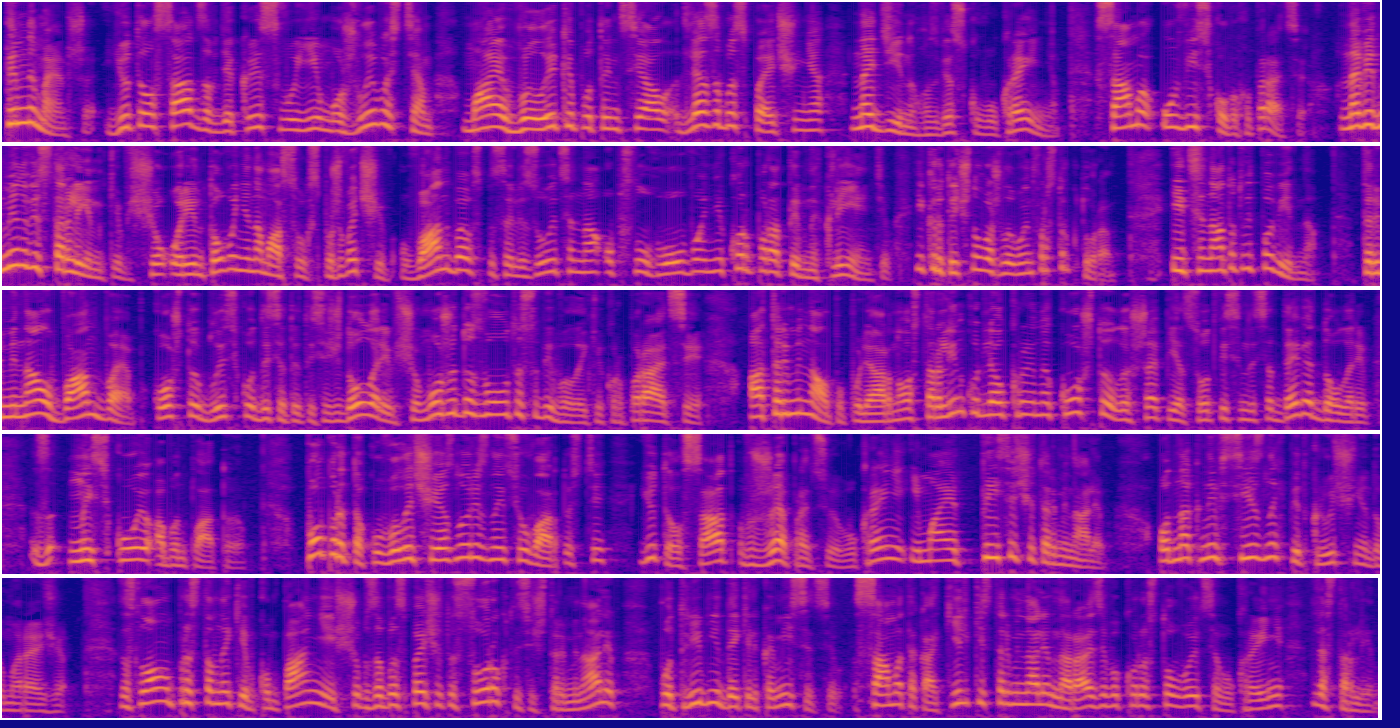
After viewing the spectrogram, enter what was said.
Тим не менше, Eutelsat завдяки своїм можливостям має великий потенціал для забезпечення надійного зв'язку в Україні саме у військових операціях. На відміну від Старлінків, що орієнтовані на масових споживачів, OneWeb спеціалізується на обслуговуванні корпоративних клієнтів і критично важлива інфраструктура. І ціна тут відповідна. Термінал OneWeb коштує близько 10 тисяч доларів, що можуть дозволити собі великі корпорації. А термінал популярного Starlink для України коштує лише 589 доларів з низькою абонплатою. Попри таку величезну різницю вартості, Utelsat вже працює в Україні і має тисячі терміналів. Однак не всі з них підключені до мережі. За словами представників компанії, щоб забезпечити 40 тисяч терміналів, потрібні декілька місяців. Саме така кількість терміналів наразі використовується в Україні для Starlink.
